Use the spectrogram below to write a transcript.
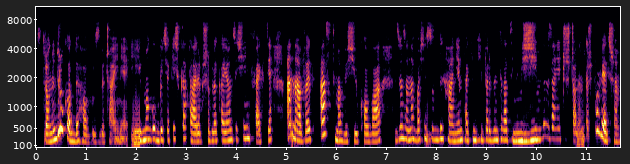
strony dróg oddechowych zwyczajnie i mogą być jakieś katary, przewlekające się infekcje, a nawet astma wysiłkowa związana właśnie z oddychaniem takim hiperwentylacyjnym, zimnym, zanieczyszczonym też powietrzem.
